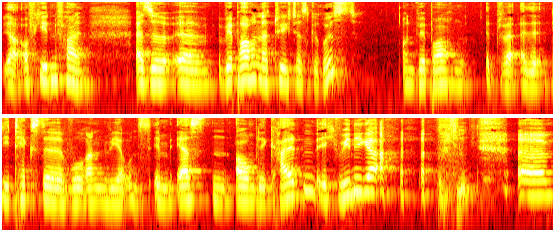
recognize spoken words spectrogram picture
ja, auf jeden Fall. Also äh, wir brauchen natürlich das Gerüst und wir brauchen etwa also die Texte, woran wir uns im ersten Augenblick halten, ich weniger. ähm,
